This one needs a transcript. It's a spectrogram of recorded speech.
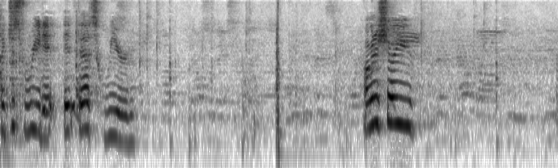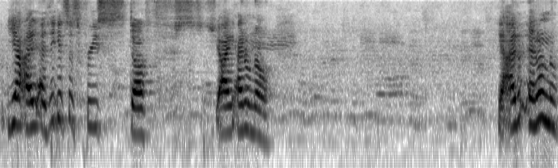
Like, just read it. it that's weird. I'm going to show you. Yeah, I, I think it says free stuff. I, I don't know. Yeah, I don't, I don't know.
